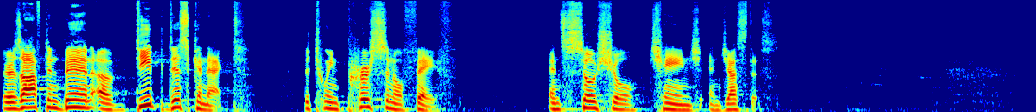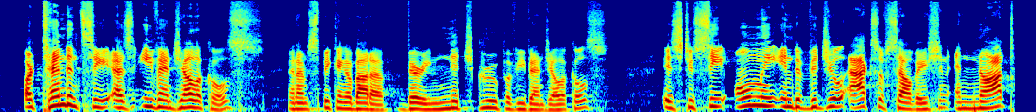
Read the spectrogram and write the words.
There has often been a deep disconnect between personal faith and social change and justice. Our tendency as evangelicals, and I'm speaking about a very niche group of evangelicals, is to see only individual acts of salvation and not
